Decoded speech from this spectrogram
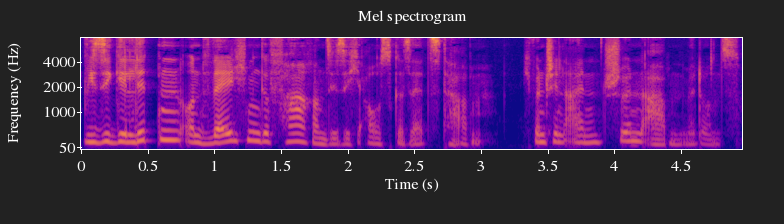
wie sie gelitten und welchen Gefahren sie sich ausgesetzt haben. Ich wünsche Ihnen einen schönen Abend mit uns.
